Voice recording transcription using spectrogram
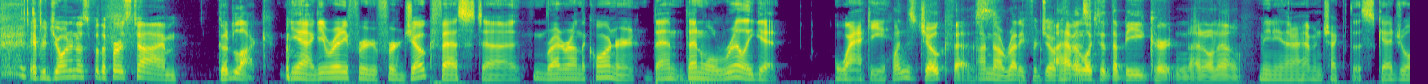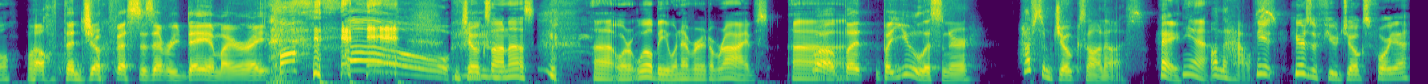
If you're joining us for the first time, good luck. Yeah, get ready for for Joke Fest uh, right around the corner. Then then we'll really get wacky. When's Joke Fest? I'm not ready for joke. I haven't Fest. looked at the B curtain. I don't know. Me neither. I haven't checked the schedule. Well, then Joke Fest is every day. Am I right? Oh, Jokes on us, uh, or it will be whenever it arrives. Uh, well, but but you listener, have some jokes on us hey, yeah. on the house. Here, here's a few jokes for you,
